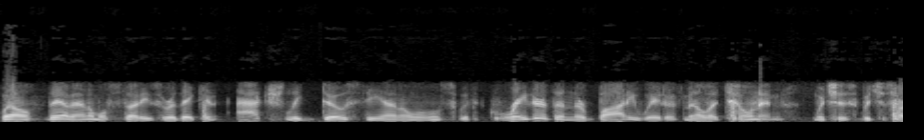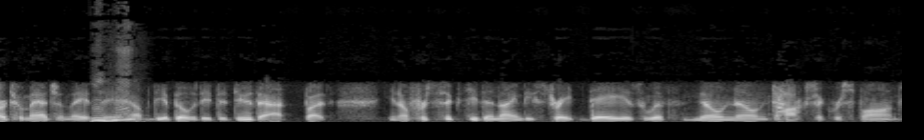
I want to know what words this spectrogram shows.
Well, they have animal studies where they can actually dose the animals with greater than their body weight of melatonin, which is which is hard to imagine they they mm-hmm. have the ability to do that. But you know, for 60 to 90 straight days with no known toxic response.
